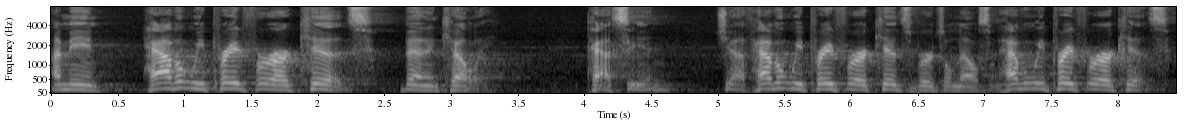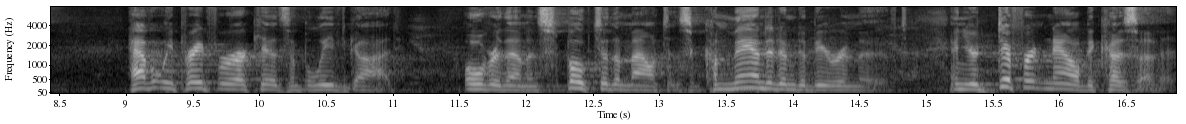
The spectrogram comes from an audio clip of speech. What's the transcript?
I mean, haven't we prayed for our kids, Ben and Kelly, Patsy and Jeff, haven't we prayed for our kids, Virgil Nelson? Haven't we prayed for our kids? Haven't we prayed for our kids and believed God over them and spoke to the mountains and commanded them to be removed? and you're different now because of it.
